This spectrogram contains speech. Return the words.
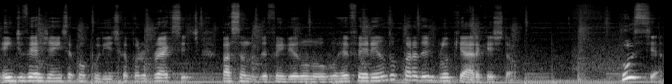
em divergência com a política para o Brexit, passando a defender um novo referendo para desbloquear a questão. Rússia.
